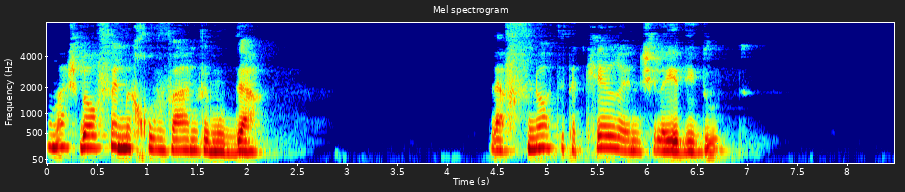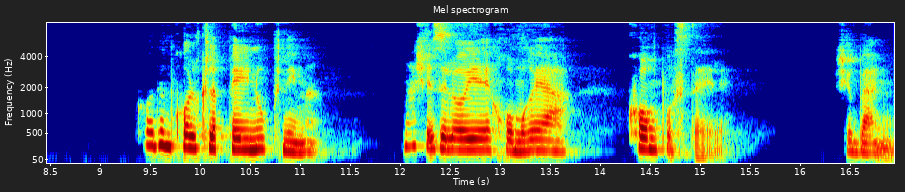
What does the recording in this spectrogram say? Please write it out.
ממש באופן מכוון ומודע, להפנות את הקרן של הידידות, קודם כל כלפינו פנימה, מה שזה לא יהיה חומרי הקומפוסט האלה שבנו.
